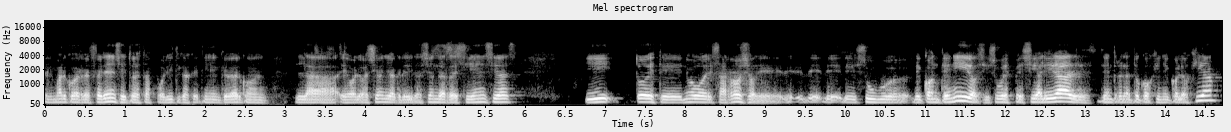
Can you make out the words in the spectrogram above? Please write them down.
el marco de referencia y todas estas políticas que tienen que ver con la evaluación y acreditación de residencias y todo este nuevo desarrollo de, de, contenidos y subespecialidades dentro de la tocoginecología.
